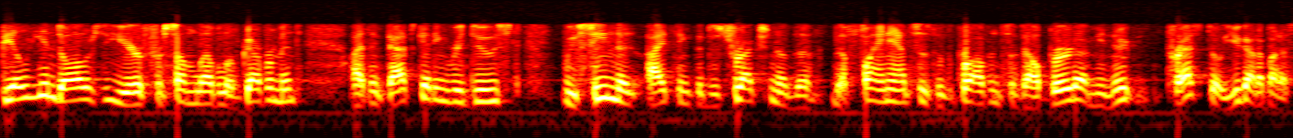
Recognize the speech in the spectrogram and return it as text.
billion a year for some level of government. I think that's getting reduced. We've seen the, I think, the destruction of the, the finances of the province of Alberta. I mean, presto, you got about a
